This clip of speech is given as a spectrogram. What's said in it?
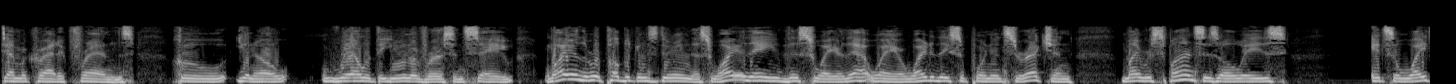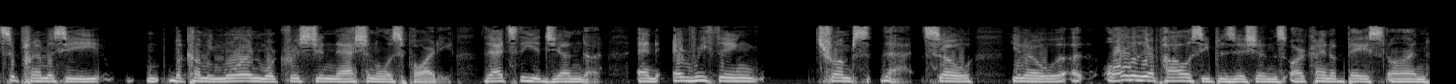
Democratic friends who, you know, rail at the universe and say, why are the Republicans doing this? Why are they this way or that way? Or why do they support insurrection? My response is always, it's a white supremacy becoming more and more Christian nationalist party. That's the agenda. And everything trumps that. So, you know, uh, all of their policy positions are kind of based on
